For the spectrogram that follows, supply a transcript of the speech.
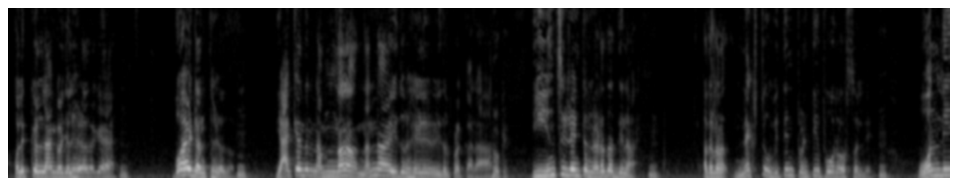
ಲ್ಯಾಂಗ್ವೇಜ್ ಲ್ಯಾಂಗ್ವೇಜಲ್ಲಿ ಹೇಳೋದಾಗೆ ಗೋಹೆಡ್ ಅಂತ ಹೇಳೋದು. ಯಾಕೆಂದ್ರೆ ನಮ್ಮ ನನ್ನ ಇದ್ರ ಹೇಳಿ ಇದ್ರ ಪ್ರಕಾರ ಓಕೆ ಈ ಇನ್ಸಿಡೆಂಟ್ ನಡೆದ ದಿನ ಅದರ ನೆಕ್ಸ್ಟ್ ವಿತಿನ್ ಟ್ವೆಂಟಿ ಫೋರ್ ಅವರ್ಸಲ್ಲಿ only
